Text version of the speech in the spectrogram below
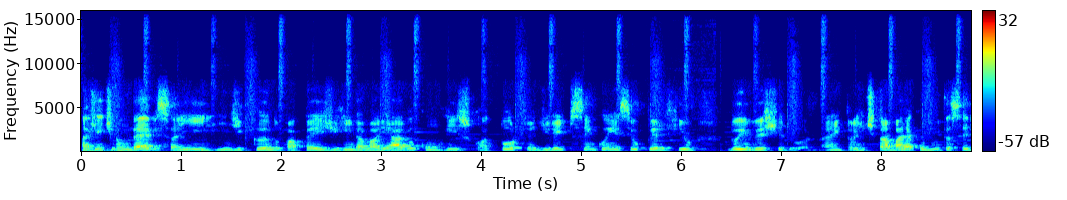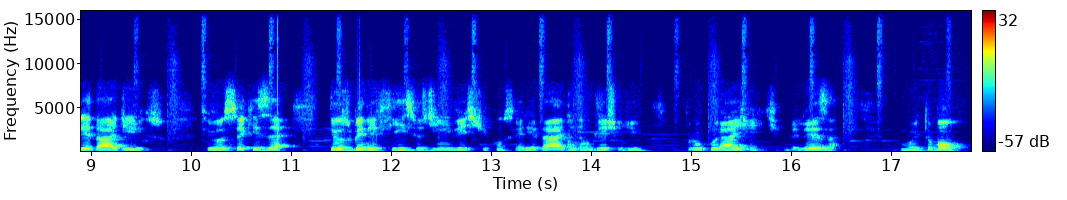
a gente não deve sair indicando papéis de renda variável com risco à torta e à direito sem conhecer o perfil do investidor. Né? Então a gente trabalha com muita seriedade isso. Se você quiser ter os benefícios de investir com seriedade, não deixa de procurar a gente, beleza? Muito bom.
